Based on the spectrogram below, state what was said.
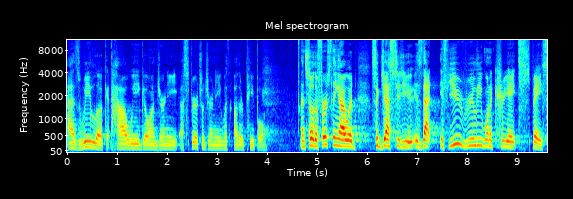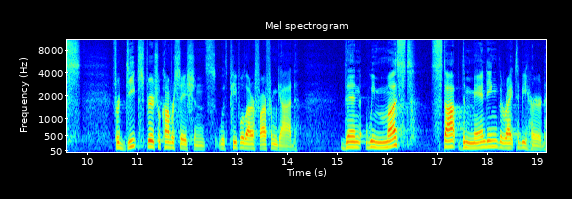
as we look at how we go on journey, a spiritual journey with other people. And so the first thing I would suggest to you is that if you really want to create space for deep spiritual conversations with people that are far from God, then we must stop demanding the right to be heard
